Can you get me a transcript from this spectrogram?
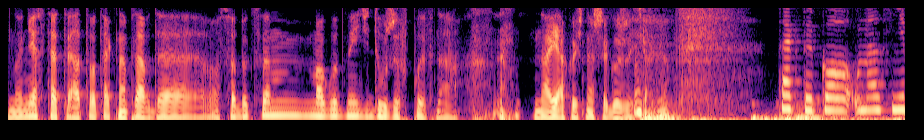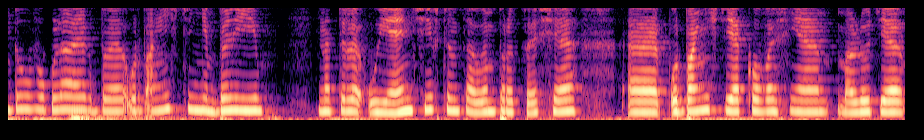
No niestety, a to tak naprawdę osoby, które mogłyby mieć duży wpływ na, na jakość naszego życia, nie? Tak, tylko u nas nie był w ogóle jakby urbaniści nie byli na tyle ujęci w tym całym procesie urbaniści jako właśnie ludzie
